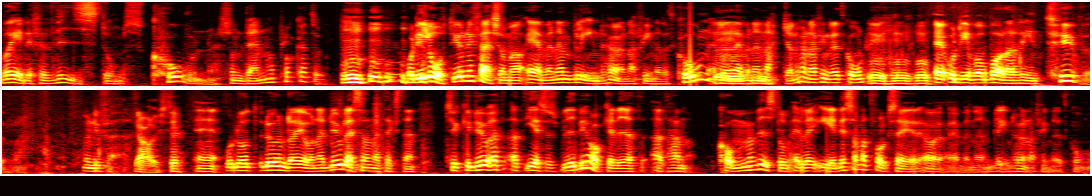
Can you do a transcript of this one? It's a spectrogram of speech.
Vad är det för visdomskorn som den har plockat upp? Och det låter ju ungefär som att även en blind höna finner ett korn. Eller även en nackad höna finner ett korn. Mhm. Eh, Och det var bara ren tur. Ungefär. Ja, just det. Eh, och då, då undrar jag, när du läser den här texten. Tycker du att, att Jesus blir bejakad i att, att han kommer med visdom? Eller är det som att folk säger, ja, även en blind höna finner ett korn?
